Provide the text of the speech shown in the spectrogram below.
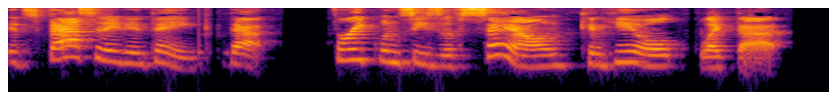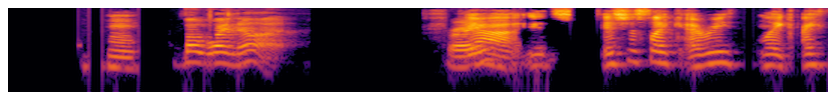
it's fascinating to think that frequencies of sound can heal like that. Mm-hmm. But why not? Right? Yeah, it's it's just like every like I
